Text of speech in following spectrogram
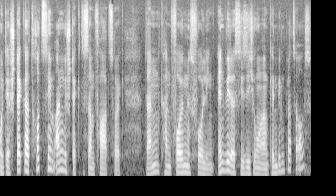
und der Stecker trotzdem angesteckt ist am Fahrzeug, dann kann Folgendes vorliegen. Entweder ist die Sicherung am Campingplatz aus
